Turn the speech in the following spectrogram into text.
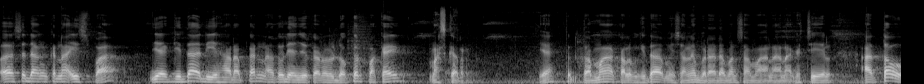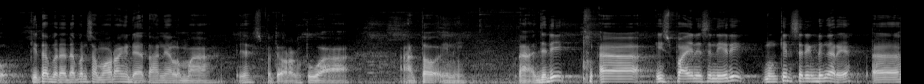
eh, sedang kena ISPA, ya kita diharapkan atau dianjurkan oleh dokter pakai masker. Ya, terutama kalau kita misalnya berhadapan sama anak-anak kecil atau kita berhadapan sama orang yang daya tahannya lemah, ya seperti orang tua atau ini. Nah, jadi eh, ISPA ini sendiri mungkin sering dengar ya, eh,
